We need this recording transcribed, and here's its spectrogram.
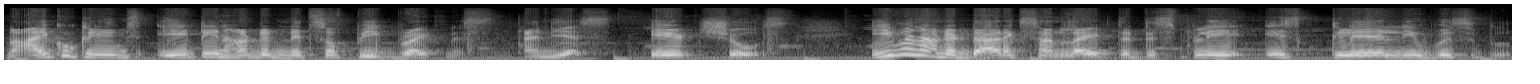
Now iQOO claims 1800 nits of peak brightness and yes, it shows. Even under direct sunlight, the display is clearly visible.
